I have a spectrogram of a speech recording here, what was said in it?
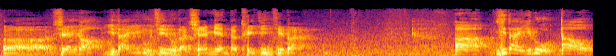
呃，宣告“一带一路”进入了全面的推进阶段。啊，“一带一路”到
